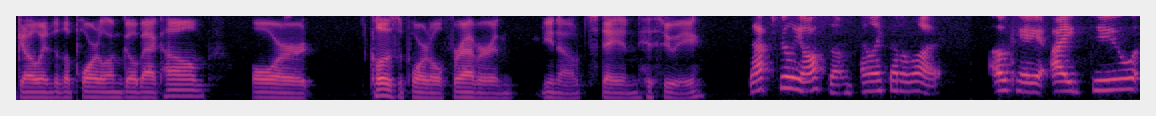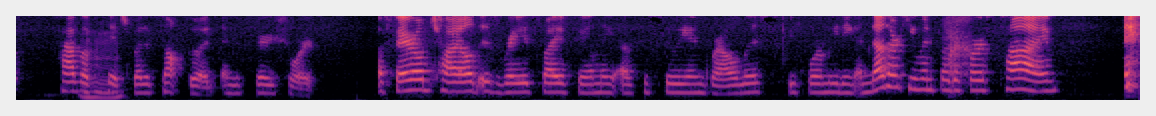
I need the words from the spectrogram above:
go into the portal and go back home or close the portal forever and you know stay in hisui That's really awesome. I like that a lot. Okay, I do have a Mhm. pitch, but it's not good and it's very short. A feral child is raised by a family of Hisuian Growlers before meeting another human for the first time. and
